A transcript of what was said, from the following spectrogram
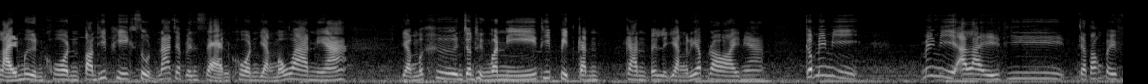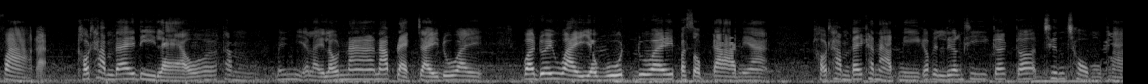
หลายหมื่นคน ตอนที่พีคสุดน่าจะเป็นแสนคนอย่างเมื่อวานเนี้ยอย่างเมื่อคืนจนถึงวันนี้ที่ปิดกันกันไปอย่างเรียบร้อยเนี่ยก็ไม่มีไม่มีอะไรที่จะต้องไปฝากอะ่ะเขาทำได้ดีแล้วทำไม่มีอะไรแล้วน่าน่าแปลกใจด้วย ว่าด้วยวัยวุฒิด้วยประสบการณ์เนี่ยเขาทำได้ขนาดนี้ก็เป็นเรื่องที่ก็ก็ชื่นชมค่ะ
